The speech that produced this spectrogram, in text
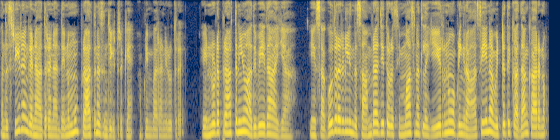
அந்த ஸ்ரீரங்கநாதரை நான் தினமும் பிரார்த்தனை செஞ்சுக்கிட்டு இருக்கேன் அப்படிம்பார் அனிருத்ரர் என்னோட பிரார்த்தனையும் அதுவே தான் ஐயா. என் சகோதரர்கள் இந்த சாம்ராஜ்யத்தோட சிம்மாசனத்தில் ஏறணும் அப்படிங்கிற ஆசையை நான் விட்டதுக்கு அதான் காரணம்.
